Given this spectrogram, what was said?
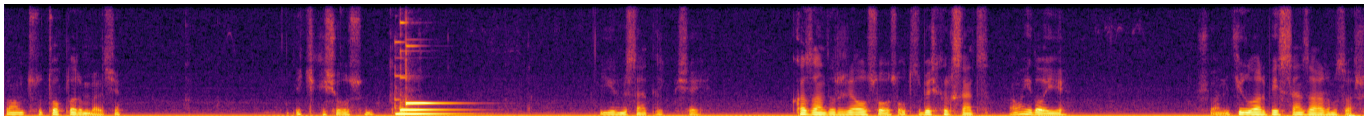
Şu an tu- toplarım belki. İki kişi olsun. 20 centlik bir şey. Kazandırır ya olsa olsa 35-40 cent. Ama iyi de o iyi. Şu an 2 dolar 5 cent zararımız var.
